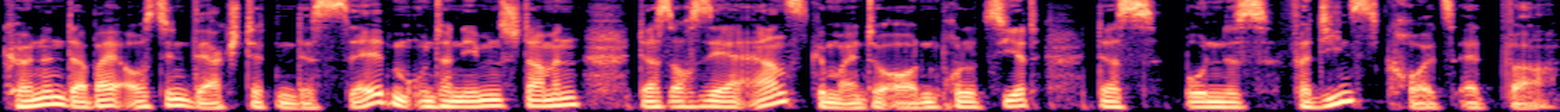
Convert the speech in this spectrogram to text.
können dabei aus den Werkstätten desselben Unternehmens stammen, das auch sehr ernst gemeinte Orden produziert, das Bundesverdienstkreuz etwa.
